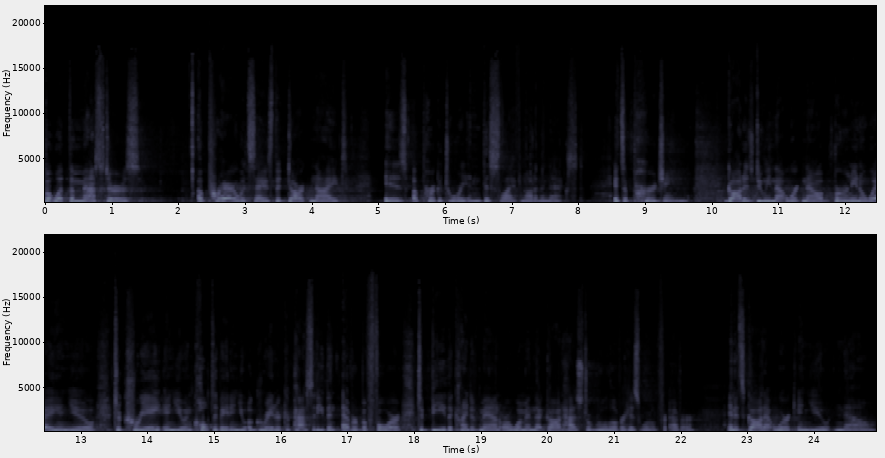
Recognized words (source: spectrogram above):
But what the masters of prayer would say is the dark night is a purgatory in this life, not in the next. It's a purging. God is doing that work now, burning away in you to create in you and cultivate in you a greater capacity than ever before to be the kind of man or woman that God has to rule over his world forever. And it's God at work in you now.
